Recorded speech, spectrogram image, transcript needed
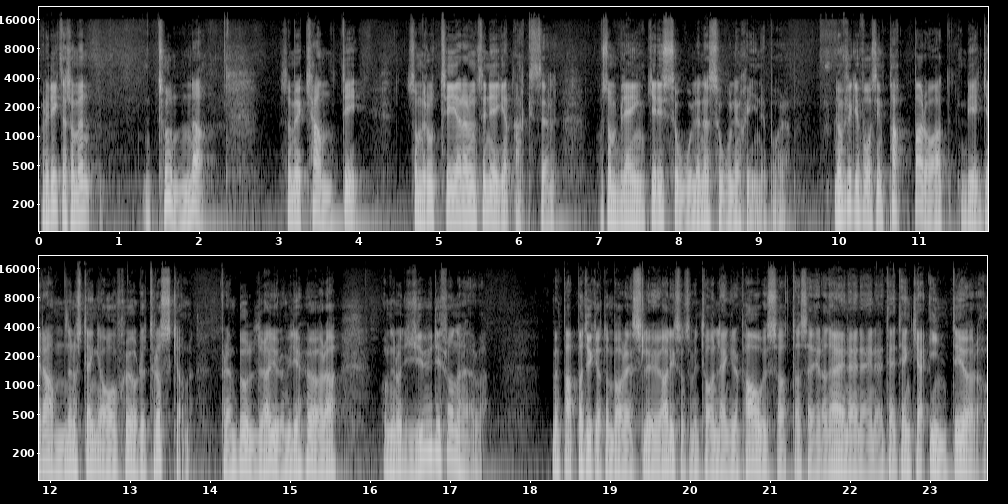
Och det liknar som en tunna som är kantig. Som roterar runt sin egen axel och som blänker i solen när solen skiner på det. De försöker få sin pappa då att be grannen att stänga av skördetröskan. För den bullrar ju. De vill ju höra om det är något ljud ifrån den här. Va? Men pappa tycker att de bara är slöa, liksom som vill ta en längre paus. Så att han säger nej, nej, nej, nej, det tänker jag inte göra. Va?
